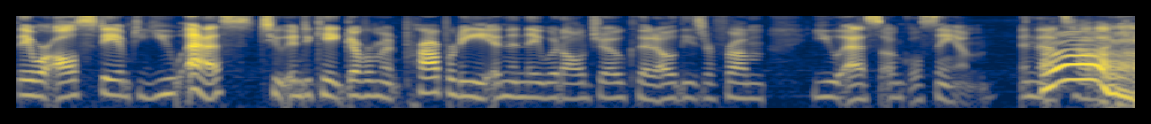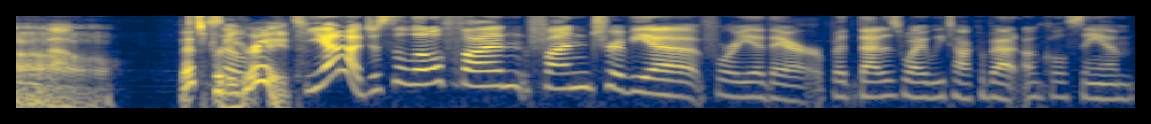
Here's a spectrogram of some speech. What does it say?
They were all stamped U.S. to indicate government property, and then they would all joke that oh these are from U.S. Uncle Sam, and that's how that came about. Oh, That's pretty So, great. Yeah, just a little fun, fun trivia for you there. But that is why we talk about Uncle Sam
